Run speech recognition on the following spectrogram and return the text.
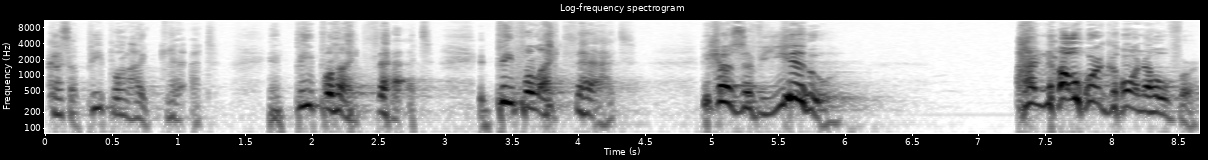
Because of people like that, and people like that, and people like that. Because of you. I know we're going over.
